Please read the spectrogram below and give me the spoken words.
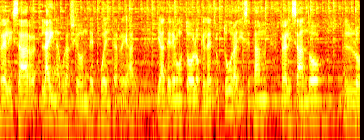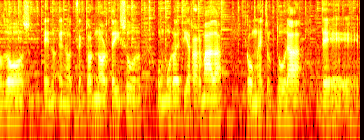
realizar la inauguración de Puente Real. Ya tenemos todo lo que es la estructura, allí se están realizando los dos, en, el sector norte y sur, un muro de tierra armada con una estructura de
